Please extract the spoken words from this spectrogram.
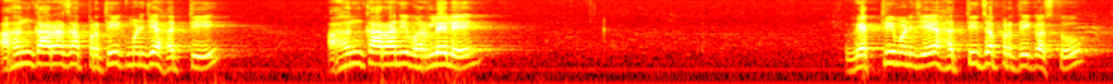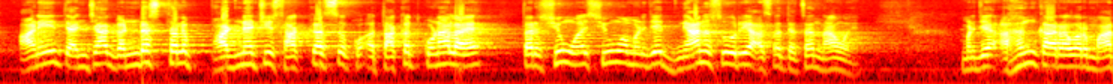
अहंकाराचा प्रतीक म्हणजे हत्ती. अहंकाराने भरलेले व्यक्ती म्हणजे हत्तीचा प्रतीक असतो आणि त्यांच्या गंडस्थल फाडण्याची साकस ताकद कोणाला आहे? तर शिव शिव म्हणजे ज्ञानसूर्य असं त्याचं नाव आहे. म्हणजे अहंकारावर मात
